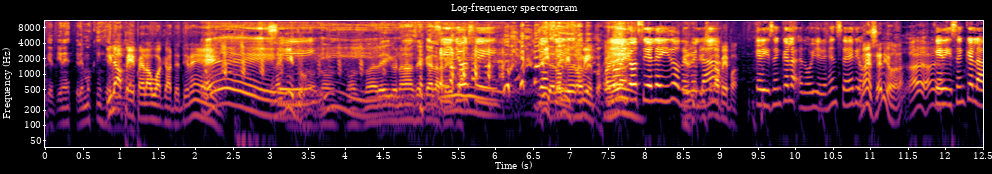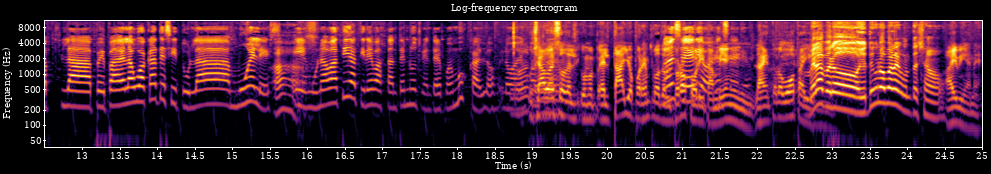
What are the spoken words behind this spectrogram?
que tienes, tenemos que Y ingerirlas. la pepa, el aguacate, tiene. ¡Ey! Sí. No, no, no he leído nada acerca de la Sí, pepa. yo sí. Yo ¿Sí. No, Ey. yo sí he leído, de ¿Qué dice verdad. la pepa? Que dicen que la. Oye, eres en serio. No, en serio, ¿verdad? Ay, ay, Que dicen que la, la pepa del aguacate, si tú la mueles Ajá. y en una batida, tiene bastantes nutrientes. Pueden buscarlo. y lo van a No, He encontrar. escuchado eso del como el tallo, por ejemplo, del No, brócoli serio, también. La gente lo bota y. Mira, pero yo tengo una pregunta, chavo. Ahí viene. Ahí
